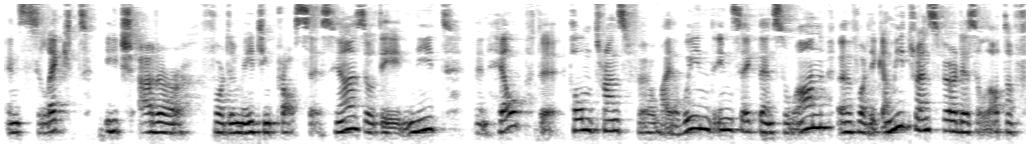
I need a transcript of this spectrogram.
and select each other for the mating process. Yeah, so they need and help the pollen transfer via wind, insect, and so on. Uh, for the gamete transfer, there's a lot of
